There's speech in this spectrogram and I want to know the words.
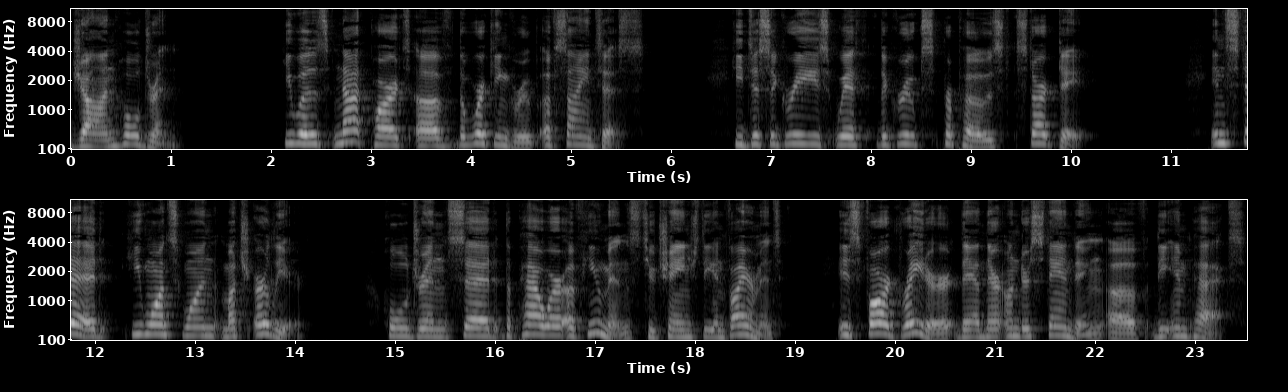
John Holdren. He was not part of the working group of scientists. He disagrees with the group's proposed start date. Instead, he wants one much earlier. Holdren said the power of humans to change the environment is far greater than their understanding of the impacts.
